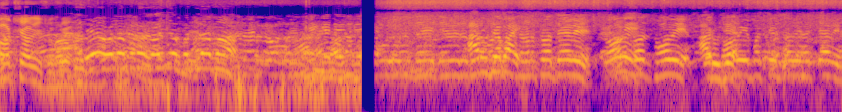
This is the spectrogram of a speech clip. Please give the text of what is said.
અઠ્યાવીસ. રૂપિયા. છે ભાઈ. ત્રણસો ત્રેવીસ ત્રણસો અઠ્યાવીસ. અઠ્યાવીસ અઠ્યાવીસ.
